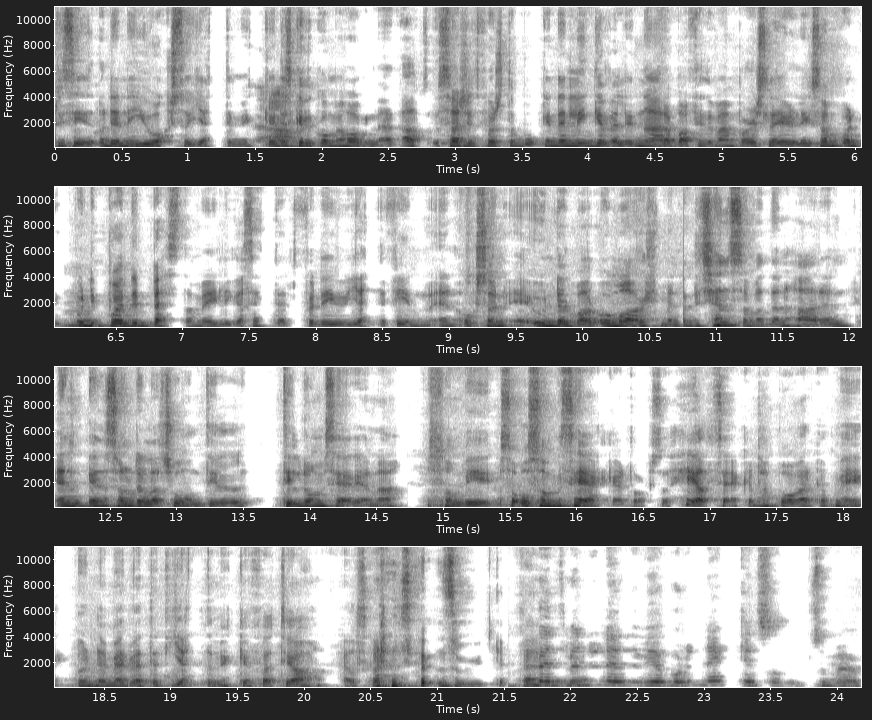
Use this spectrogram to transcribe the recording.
Precis, och den är ju också jättemycket. Det ska vi komma ihåg, att, särskilt första boken, den ligger väldigt nära Buffy the Vampire Slayer, liksom, och, och det- på det bästa möjliga sättet, för det är ju jättefin, en, också en underbar hommage, men det känns som att den har en, en, en sån relation till, till de serierna, som vi, och som säkert också, helt säkert har påverkat mig undermedvetet jättemycket, för att jag älskar den serien så mycket. Men, men du nämnde, vi har både Näcken som, som är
